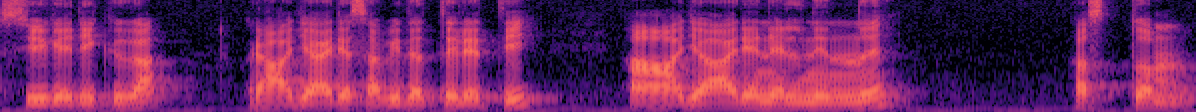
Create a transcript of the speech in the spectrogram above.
സ്വീകരിക്കുക. ഒരു ആചാര്യ സവിധത്തിലെത്തി ആ ആചാര്യനിൽ നിന്ന് കസ്ത്വം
